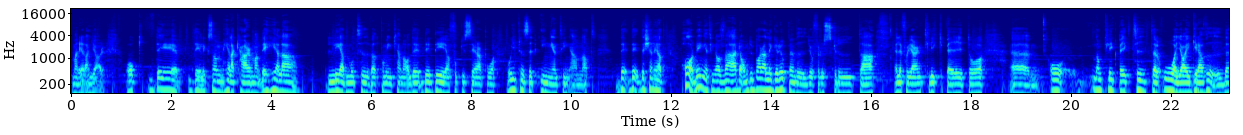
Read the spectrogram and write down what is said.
man redan gör. Och det, det är liksom hela karman, det är hela ledmotivet på min kanal. Det, det är det jag fokuserar på och i princip ingenting annat. Det, det, det, känner jag att har du ingenting av värde, om du bara lägger upp en video för att skryta eller för att göra en clickbait och, eh, och någon clickbait-titel, åh jag är gravid.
